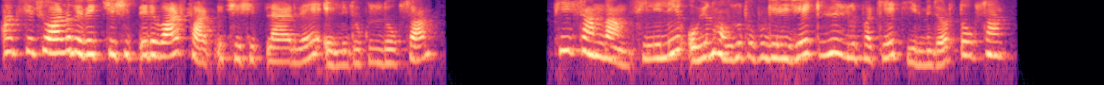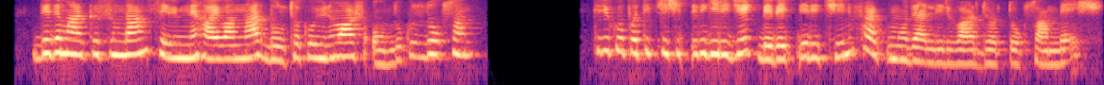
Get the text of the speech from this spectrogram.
Aksesuarlı bebek çeşitleri var. Farklı çeşitlerde 59.90. Pilsan'dan filili oyun havuzu topu gelecek. Yüzlü paket 24.90. Dede markasından sevimli hayvanlar bultak oyunu var 19.90. Trikopatik çeşitleri gelecek. Bebekler için farklı modelleri var 4.95.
